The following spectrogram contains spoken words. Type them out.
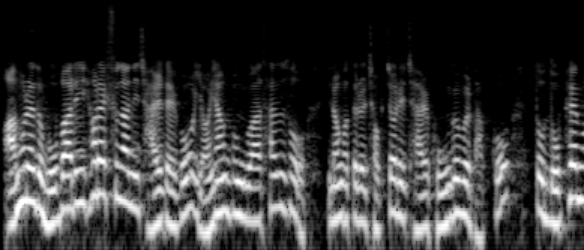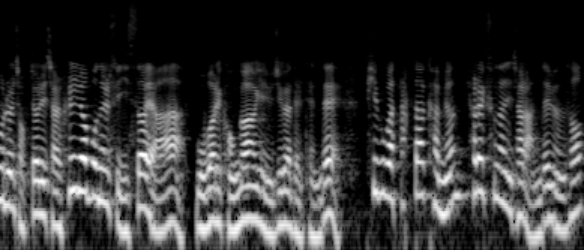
아무래도 모발이 혈액순환이 잘 되고 영양분과 산소 이런 것들을 적절히 잘 공급을 받고 또 노폐물을 적절히 잘 흘려보낼 수 있어야 모발이 건강하게 유지가 될 텐데 피부가 딱딱하면 혈액순환이 잘 안 되면서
